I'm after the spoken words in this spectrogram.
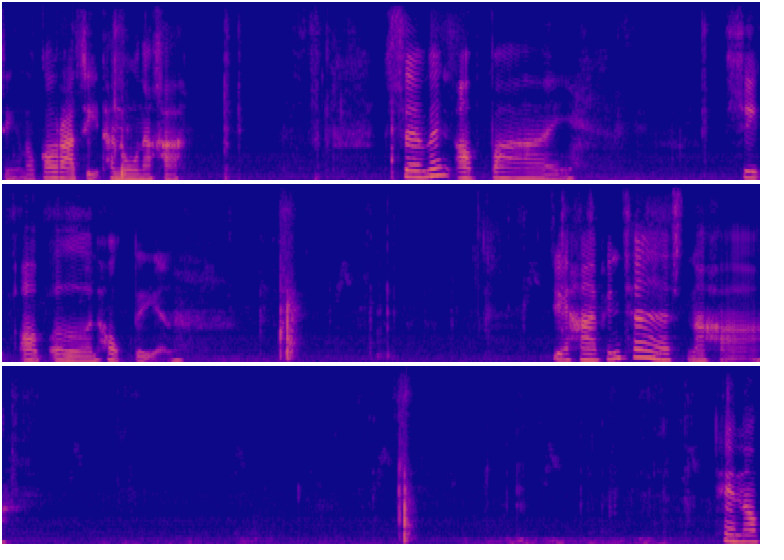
สิงห์ แล้วก็ราศีธนูนะคะ Seven of Five Six of Earth หกเหรียญ The High Princess นะคะ Ten of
